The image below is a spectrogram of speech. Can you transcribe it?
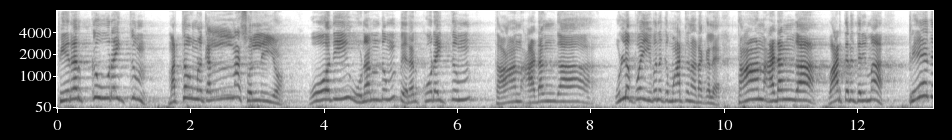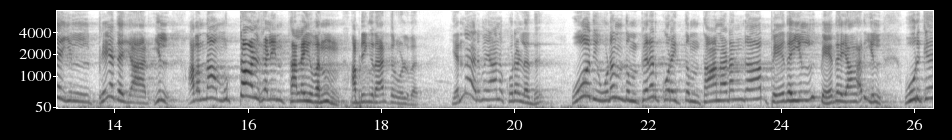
பிறர்க்கு உரைத்தும் மற்றவங்களுக்கெல்லாம் சொல்லியும். ஓதி உணர்ந்தும் பிறர்க்கு உரைத்தும் தான் அடங்கா. உள்ள போய் இவனுக்கு மாற்றம் நடக்கல. தான் அடங்கா. வார்த்தை தெரியுமா? பேதையில் பேதையார் இல். அவன் தான் முட்டாள்களின் தலைவன். அப்படிங்கிறார் திருவள்ளுவர். என்ன அருமையான குரல் அது. ஓதி உணர்ந்தும் பிறர் குறைத்தும் தான் அடங்கா பேதையில் பேதையார் இல் ஊருக்கே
